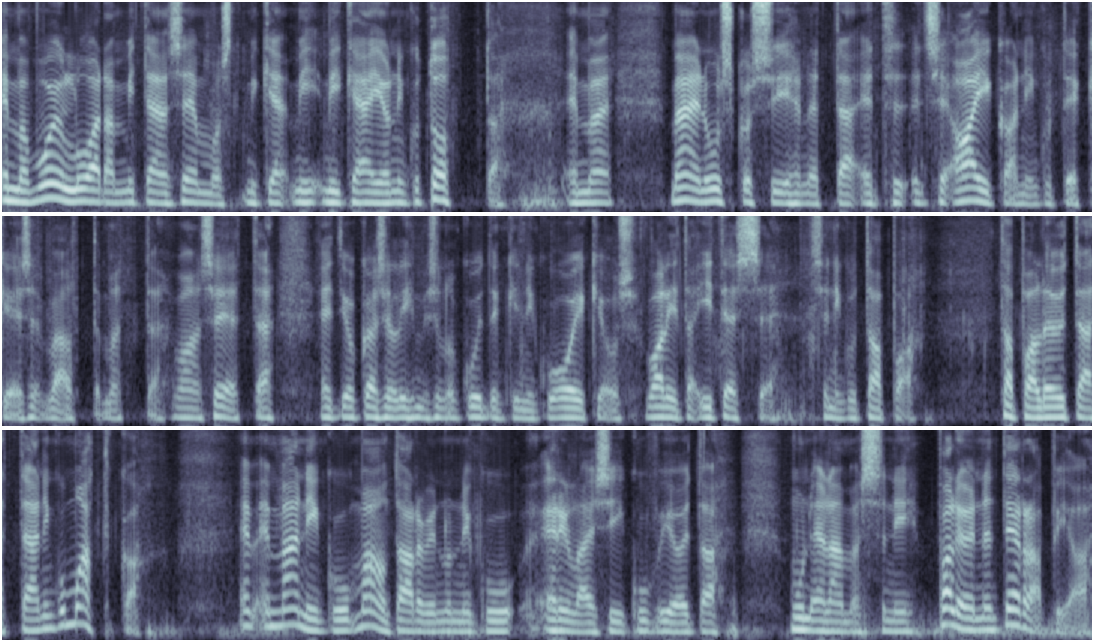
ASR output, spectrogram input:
en mä voi luoda mitään semmoista, mikä, mikä ei ole niinku totta. En mä, mä en usko siihen, että, se, että se aika niinku tekee sen välttämättä, vaan se, että, että jokaisella ihmisellä on kuitenkin niinku oikeus valita itse se, se niinku tapa, tapa löytää tämä niinku matka. En, en mä, niinku, mä oon tarvinnut niinku erilaisia kuvioita mun elämässäni paljon ennen terapiaa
